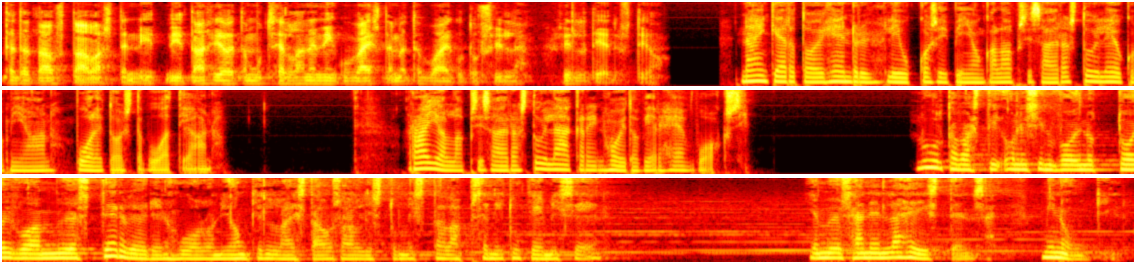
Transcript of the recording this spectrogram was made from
tätä taustaa vasten niitä, niitä asioita, mutta sellainen niin kuin väistämätön vaikutus sillä, sillä tietysti on. Näin kertoi Henry Liukkosipi, jonka lapsi sairastui leukomiaan puolitoista vuotiaana. Rajan lapsi sairastui lääkärin hoitovirheen vuoksi. Luultavasti olisin voinut toivoa myös terveydenhuollon jonkinlaista osallistumista lapseni tukemiseen. Ja myös hänen läheistensä, minunkin.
